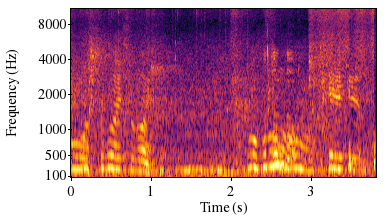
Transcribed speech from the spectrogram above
おおすごいすごい。もうほとんど。いけるいける。お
